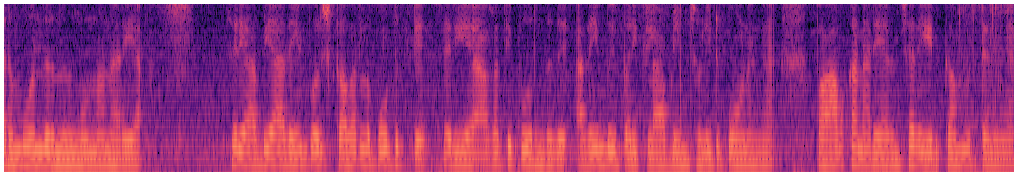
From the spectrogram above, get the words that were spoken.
அரும்பு வந்திருந்ததுங்க இன்னும் நிறையா. சரி அப்படியே அதையும் பொறிச்சு கவரில் போட்டுக்கிட்டு சரி அகத்திப்பூ இருந்தது அதையும் போய் பறிக்கலாம் அப்படின்னு சொல்லிட்டு போனேங்க. பாவக்காய் நிறையா இருந்துச்சு அதை எடுக்காமல் விட்டேனுங்க.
